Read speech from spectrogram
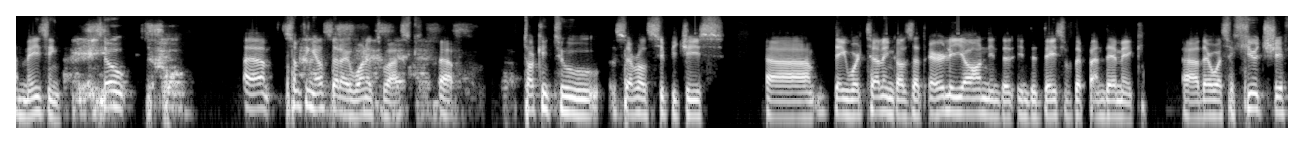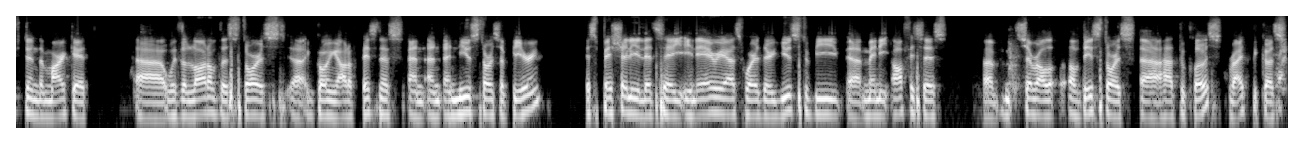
Amazing. So, um, something else that I wanted to ask uh, talking to several CPGs, uh, they were telling us that early on in the in the days of the pandemic, uh, there was a huge shift in the market uh, with a lot of the stores uh, going out of business and, and, and new stores appearing. Especially, let's say, in areas where there used to be uh, many offices, several of these stores had to close, right? Because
